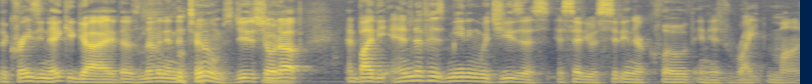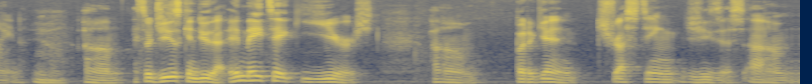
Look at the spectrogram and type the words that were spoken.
the crazy naked guy that was living in the tombs. Jesus showed up, and by the end of his meeting with Jesus, it said he was sitting there clothed in his right mind. Um, so Jesus can do that. It may take years, um, but again, trusting Jesus. Um,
